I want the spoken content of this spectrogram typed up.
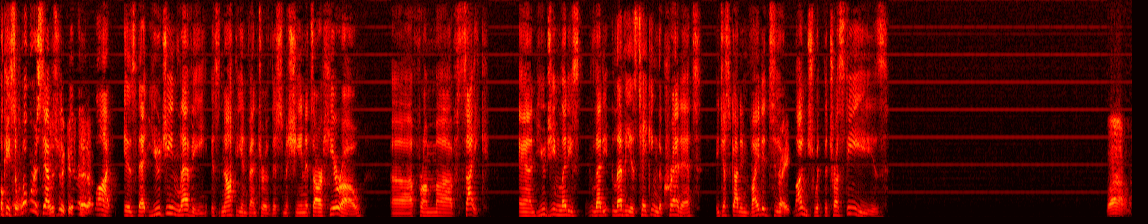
Okay, so what we're establishing a good here in the plot is that Eugene Levy is not the inventor of this machine. It's our hero uh, from uh, Psych. And Eugene Levy is taking the credit. He just got invited to Right. lunch with the trustees. Wow.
